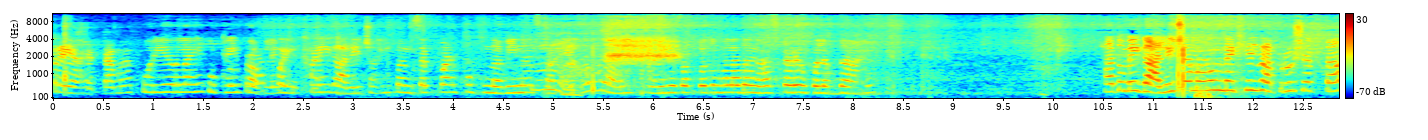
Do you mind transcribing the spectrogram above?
ट्रे आहेत. त्यामुळे कुरिअरलाही कुठेही प्रॉब्लेम आणि गालीच्या ही कन्सेप्ट पण खूप नवीनच आहे आणि हे फक्त तुम्हाला धनासकडे उपलब्ध आहे. हा तुम्ही गालीच्या म्हणून देखील वापरू शकता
